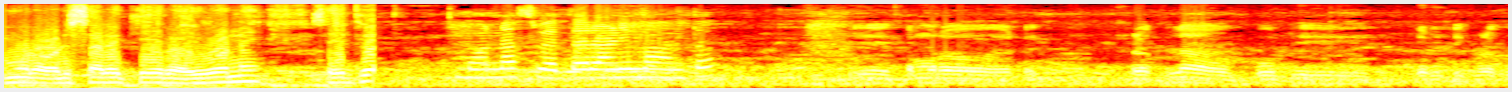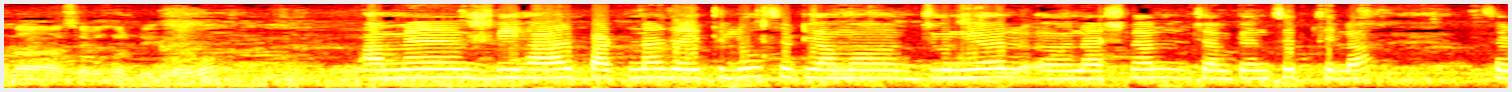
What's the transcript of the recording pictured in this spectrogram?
आम ओडे किए रही मो ना श्वेताराणी महांत ये तुम खेल कौटी खेल से आम बिहार पटना जाठी आम जूनियर नेशनल चंपिशिप थिला से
